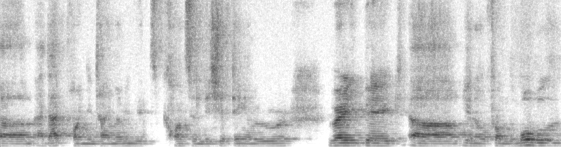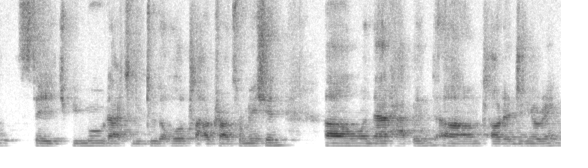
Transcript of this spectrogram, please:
um, at that point in time. I mean, it's constantly shifting and we were very big, uh, you know, from the mobile stage, we moved actually to the whole cloud transformation uh, when that happened, um, cloud engineering.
